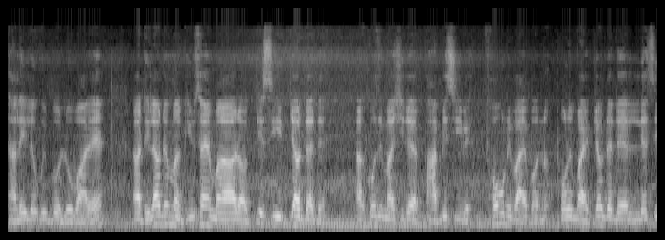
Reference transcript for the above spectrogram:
ဒါလေးလွတ်ပြီးဖို့လိုပါတယ်အာဒီလောက်တည်းမှာ queue site မှာတော့ပစ္စည်းပျောက်တတ်တယ်အကိုယ်စီမှာရှိတဲ့ဘာပစ္စည်းပဲဖုန်းတွေပါပဲပေါ့နော်ဖုန်းတွေပါပျောက်တတ်တယ်လက်စီ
